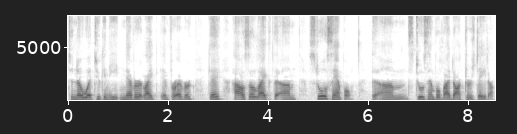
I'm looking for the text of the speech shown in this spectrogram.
to know what you can eat never like and forever. Okay. I also like the um, stool sample. The um, stool sample by Doctor's Data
